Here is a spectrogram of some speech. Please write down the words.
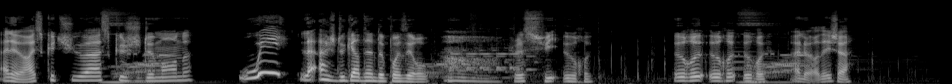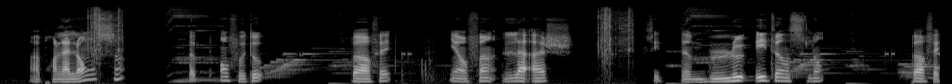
Alors, est-ce que tu as ce que je demande? Oui La hache de gardien 2.0. je suis heureux. Heureux, heureux, heureux. Alors déjà, on va prendre la lance. Hop, en photo. Parfait. Et enfin, la hache. C'est un bleu étincelant. Parfait.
